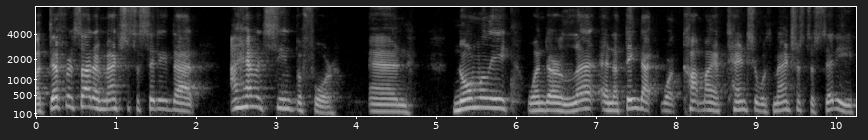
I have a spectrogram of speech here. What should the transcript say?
a different side of Manchester City that I haven't seen before. And normally when they're let and the thing that what caught my attention with Manchester City,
